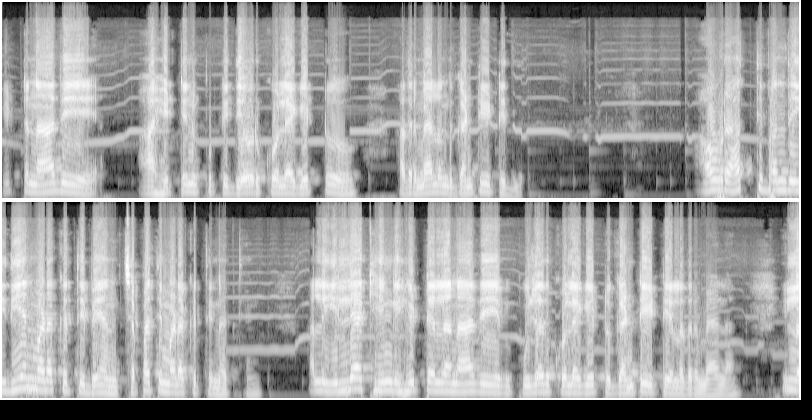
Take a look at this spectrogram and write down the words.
ಹಿಟ್ಟು ನಾದಿ ಆ ಹಿಟ್ಟಿನ ಪುಟ್ಟಿ ದೇವ್ರ ಕೋಲ್ಯಾಗ ಇಟ್ಟು ಅದ್ರ ಮೇಲೆ ಒಂದು ಗಂಟೆ ಇಟ್ಟಿದ್ಲು. ಅವ್ರ ಹತ್ತಿ ಬಂದು, ಇದೇನ್ ಮಾಡಕತ್ತಿ ಬೇ? ಅಂತ ಚಪಾತಿ ಮಾಡಕತ್ತೀನಿ ಅತ್ತಿ ಅಂತ. ಅಲ್ಲಿ ಇಲ್ಯಾಕೆ ಹಿಂಗೆ ಹಿಟ್ಟೆಲ್ಲ ನಾದಿ ಪೂಜಾದ ಕೋಲ್ಯಾಗ ಇಟ್ಟು ಗಂಟೆ ಇಟ್ಟಿಲ್ಲ ಅದ್ರ ಮೇಲೆ ಇಲ್ಲ,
